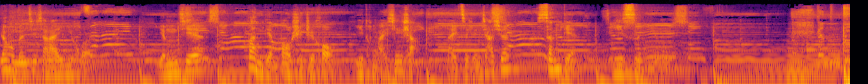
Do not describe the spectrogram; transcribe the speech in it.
让我们接下来一会儿迎接半点报时之后。一同来欣赏来自任嘉萱三点一四一五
